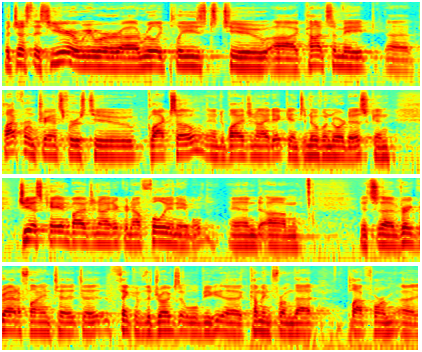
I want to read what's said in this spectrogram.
But just this year, we were uh, really pleased to uh, consummate uh, platform transfers to Glaxo and to Biogen Idec and to Novo Nordisk. And GSK and Biogen Idec are now fully enabled. And um, it's uh, very gratifying to, to, think of the drugs that will be uh, coming from that platform uh,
